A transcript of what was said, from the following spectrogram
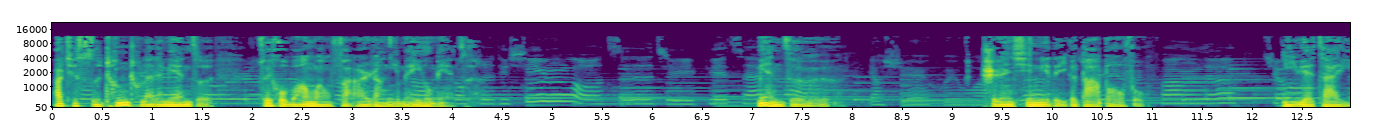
而且死撑出来的面子，最后往往反而让你没有面子。面子是人心里的一个大包袱，你越在意，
